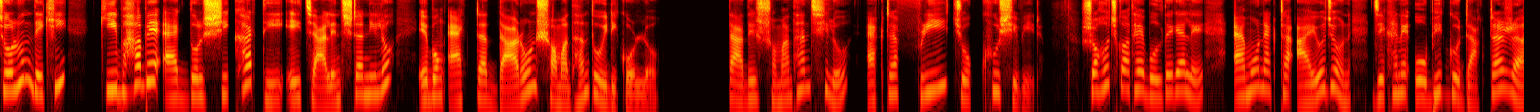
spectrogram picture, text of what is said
চলুন দেখি কীভাবে একদল শিক্ষার্থী এই চ্যালেঞ্জটা নিল এবং একটা দারুণ সমাধান তৈরি করল। তাদের সমাধান ছিল একটা ফ্রি চক্ষু শিবির। সহজ কথায় বলতে গেলে, এমন একটা আয়োজন যেখানে অভিজ্ঞ ডাক্তাররা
